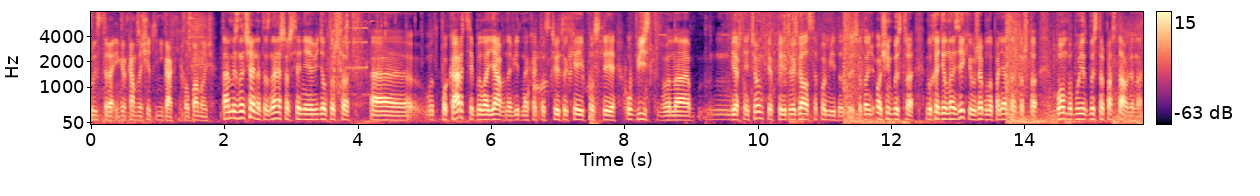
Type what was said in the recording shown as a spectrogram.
быстро. Игрокам защиты никак не хлопануть. Там изначально, ты знаешь, Арсений, я видел то, что э, вот по карте было явно видно, как вот Stewie2K после убийств на верхней темке передвигался по миду. То есть вот он очень быстро выходил на зик, и уже было понятно то, что бомба будет быстро поставлена.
